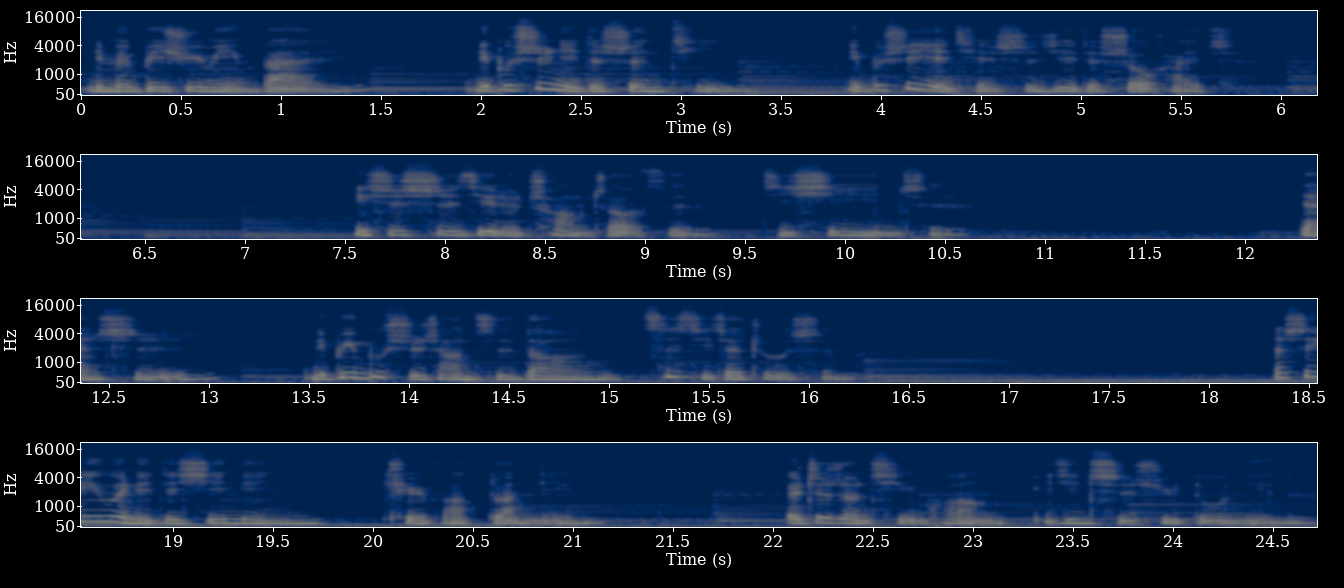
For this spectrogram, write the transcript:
你们必须明白，你不是你的身体，你不是眼前世界的受害者，你是世界的创造者及吸引者。但是，你并不时常知道自己在做什么，那是因为你的心灵缺乏锻炼，而这种情况已经持续多年了。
